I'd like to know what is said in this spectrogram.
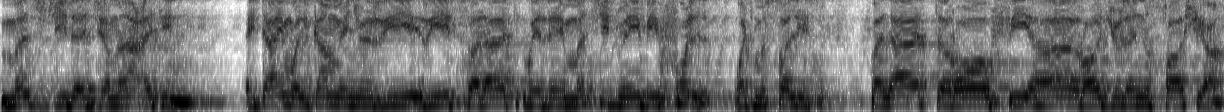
مسجد جماعة A time will come when you re read salat where the masjid may be full with musallis فَلَا تَرَى فِيهَا رَجُلًا خَاشِعًا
